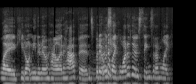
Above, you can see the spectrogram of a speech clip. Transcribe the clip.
like you don't need to know how it happens. But it was like one of those things that i'm like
